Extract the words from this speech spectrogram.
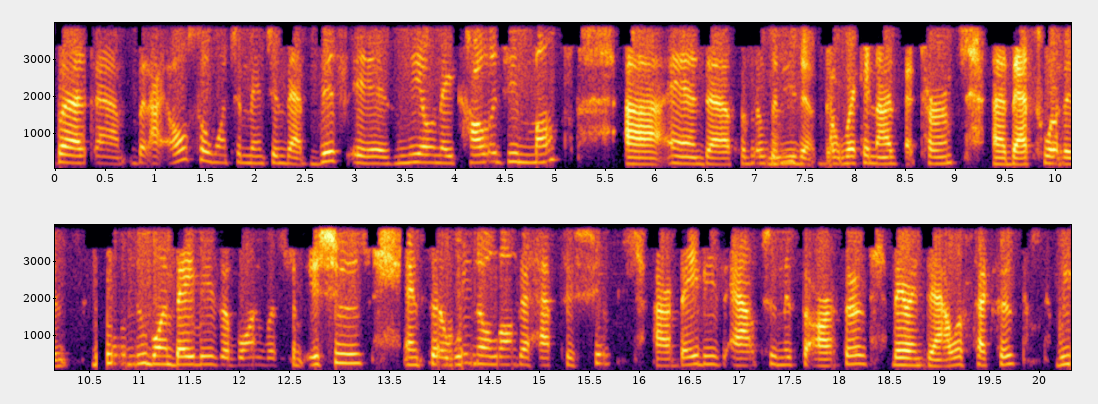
but um, but I also want to mention that this is Neonatology Month, uh, and uh, for those of you that don't recognize that term, uh, that's where the newborn babies are born with some issues, and so we no longer have to ship our babies out to Mr. Arthur. They're in Dallas, Texas. We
